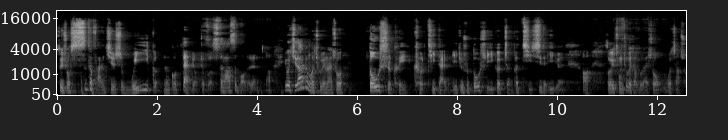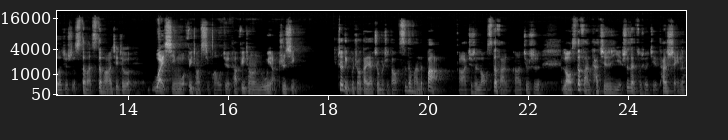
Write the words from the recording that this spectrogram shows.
所以说，斯特凡其实是唯一一个能够代表这个斯特拉斯堡的人啊。因为其他任何球员来说都是可以可替代的，也就是说，都是一个整个体系的一员啊。所以从这个角度来说，我想说的就是斯特凡，斯特凡，而且这个外形我非常喜欢，我觉得他非常的儒雅知性。这里不知道大家知不知道，斯特凡的爸爸。啊，就是老斯特凡啊，就是老斯特凡，他其实也是在足球界，他是谁呢？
